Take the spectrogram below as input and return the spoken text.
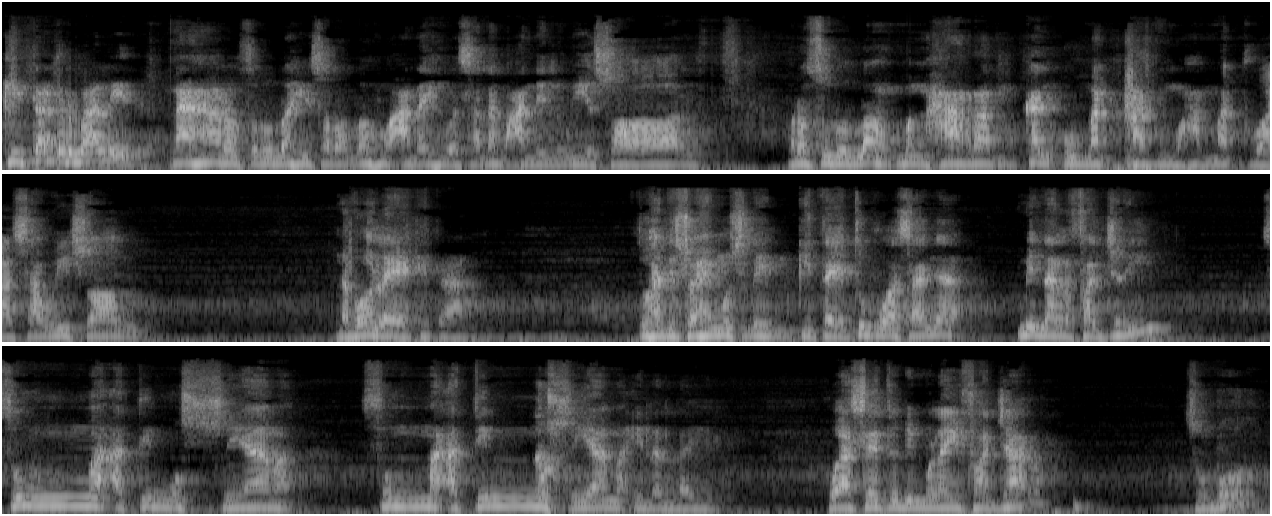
Kita terbalik. Nah Rasulullah Shallallahu Alaihi Wasallam anil wisol. Rasulullah mengharamkan umat Nabi Muhammad puasa wisol. Nah boleh kita. Itu hadis Sahih Muslim. Kita itu puasanya minal fajri summa atimus siyama summa atimus siyama ilal lail. Puasa itu dimulai fajar subuh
